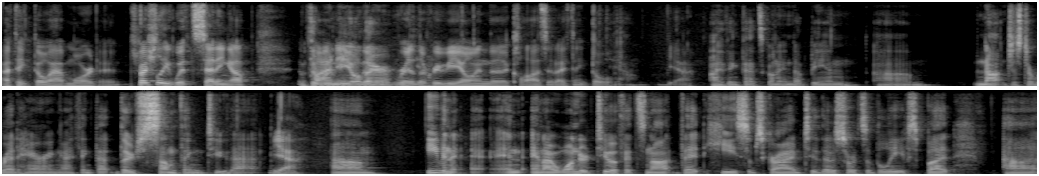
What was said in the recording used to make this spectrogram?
I think they'll have more to, especially with setting up The reveal the, there. re- the reveal in the closet. I think they'll, Yeah. yeah, I think that's going to end up being um, not just a red herring. I think that there's something to that. yeah, Um, even and and I wonder too if it's not that he subscribed to those sorts of beliefs, but uh,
